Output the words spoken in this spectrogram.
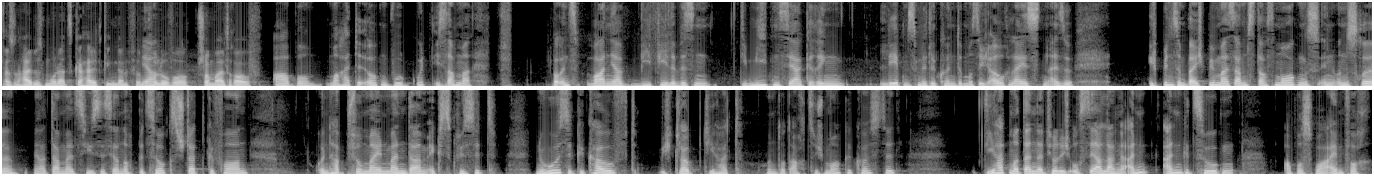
also ein halbes Monatsgehalt ging dann für einen Ja. Pullover schon mal drauf. Aber man hatte irgendwo gut, ich sag mal, bei uns waren ja, wie viele wissen, die Mieten sehr gering, Lebensmittel konnte man sich auch leisten. Also ich bin zum Beispiel mal samstags morgens in unsere, ja damals hieß es ja noch Bezirksstadt gefahren und habe für meinen Mann da im Exquisit eine Hose gekauft. Ich glaube, die hat 180 Mark gekostet. Die hat man dann natürlich auch sehr lange an, angezogen, aber es war einfach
